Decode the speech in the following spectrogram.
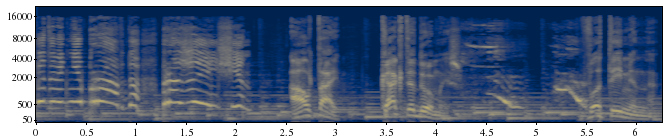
Это ведь неправда про женщин. Алтай, как ты думаешь? Вот именно.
